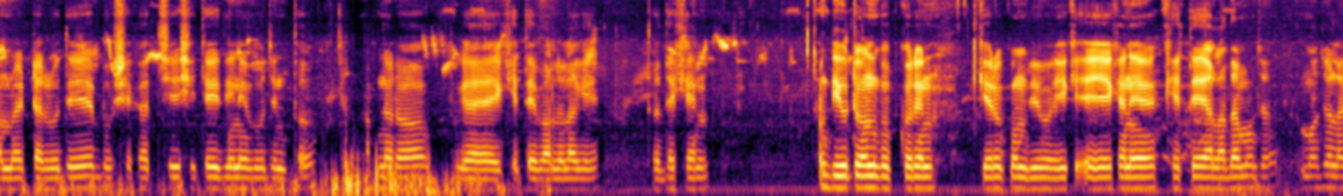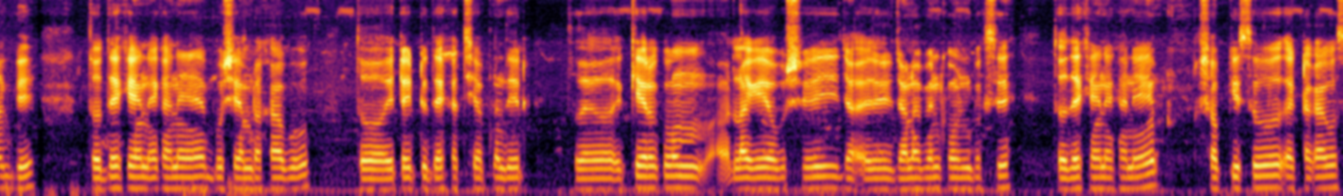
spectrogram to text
আমরা একটা রোদে বসে খাচ্ছি, শীতের দিনে বোঝেন তো। আপনারাও খেতে ভালো লাগে। তো দেখেন, ভিউটা অনুভব করেন, কীরকম ভিউ এখানে খেতে আলাদা মজা। মজা লাগবে। তো দেখেন, এখানে বসে আমরা খাব। তো এটা একটু দেখাচ্ছি আপনাদের। তো কীরকম লাগে অবশ্যই জানাবেন কমেন্ট বক্সে তো দেখেন, এখানে সব কিছু একটা কাগজ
